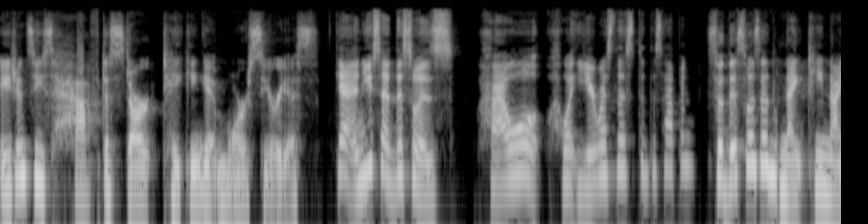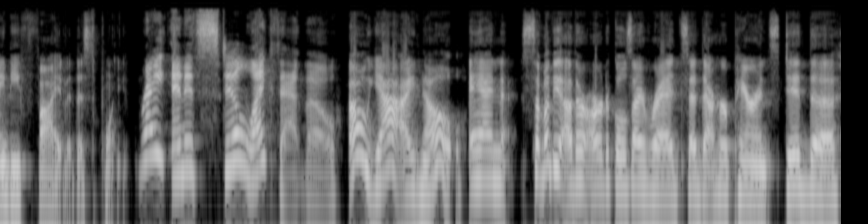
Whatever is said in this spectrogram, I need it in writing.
agencies have to start taking it more serious. Yeah, and you said this was how what year was this? Did this happen? So this was in 1995 at this point. Right, and it's still like that though. Oh, yeah, I know. And some of the other articles I read said that her parents did the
